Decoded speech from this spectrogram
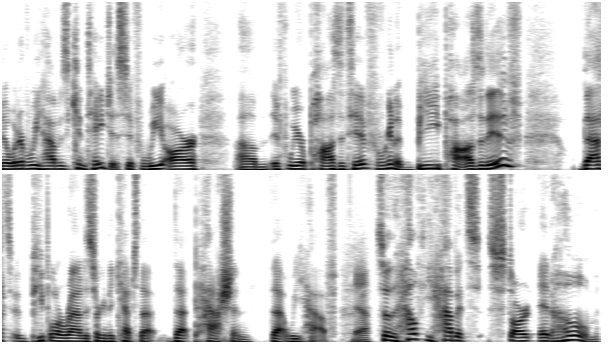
You know, whatever we have is contagious. If we are, um, if we are positive, if we're going to be positive, that's people around us are going to catch that that passion that we have. Yeah. So the healthy habits start at home.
